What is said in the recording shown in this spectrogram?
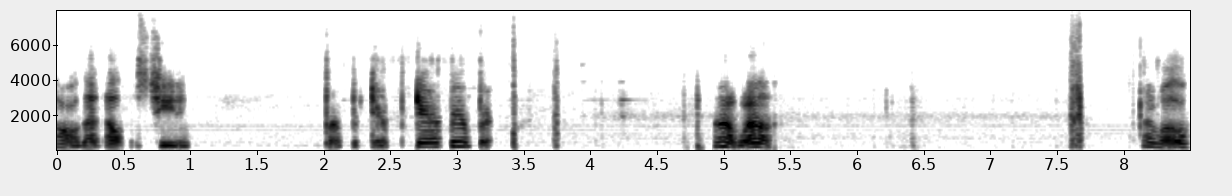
Oh, that elf is cheating. Oh, well. Oh, well.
